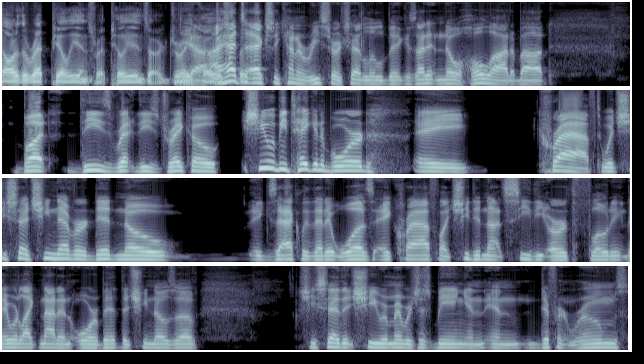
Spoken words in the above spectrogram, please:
are the reptilians. Reptilians are Dracos. Yeah, I had but- to actually kind of research that a little bit because I didn't know a whole lot about. But these re- these Draco, she would be taken aboard a craft, which she said she never did know exactly that it was a craft. Like she did not see the Earth floating; they were like not in orbit that she knows of. She said that she remembers just being in in different rooms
